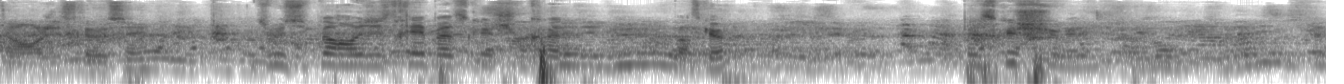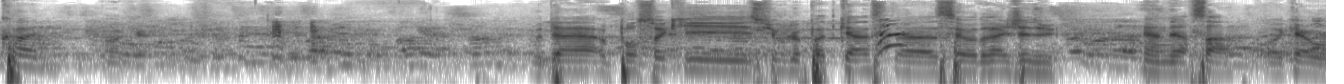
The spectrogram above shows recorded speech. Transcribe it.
T'as enregistré aussi Je me suis pas enregistrée parce que je suis conne. Parce que Parce que je suis conne. Bien, Pour ceux qui suivent le podcast, euh, c'est Audrey Jésus. Je viens de dire ça, au cas où.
